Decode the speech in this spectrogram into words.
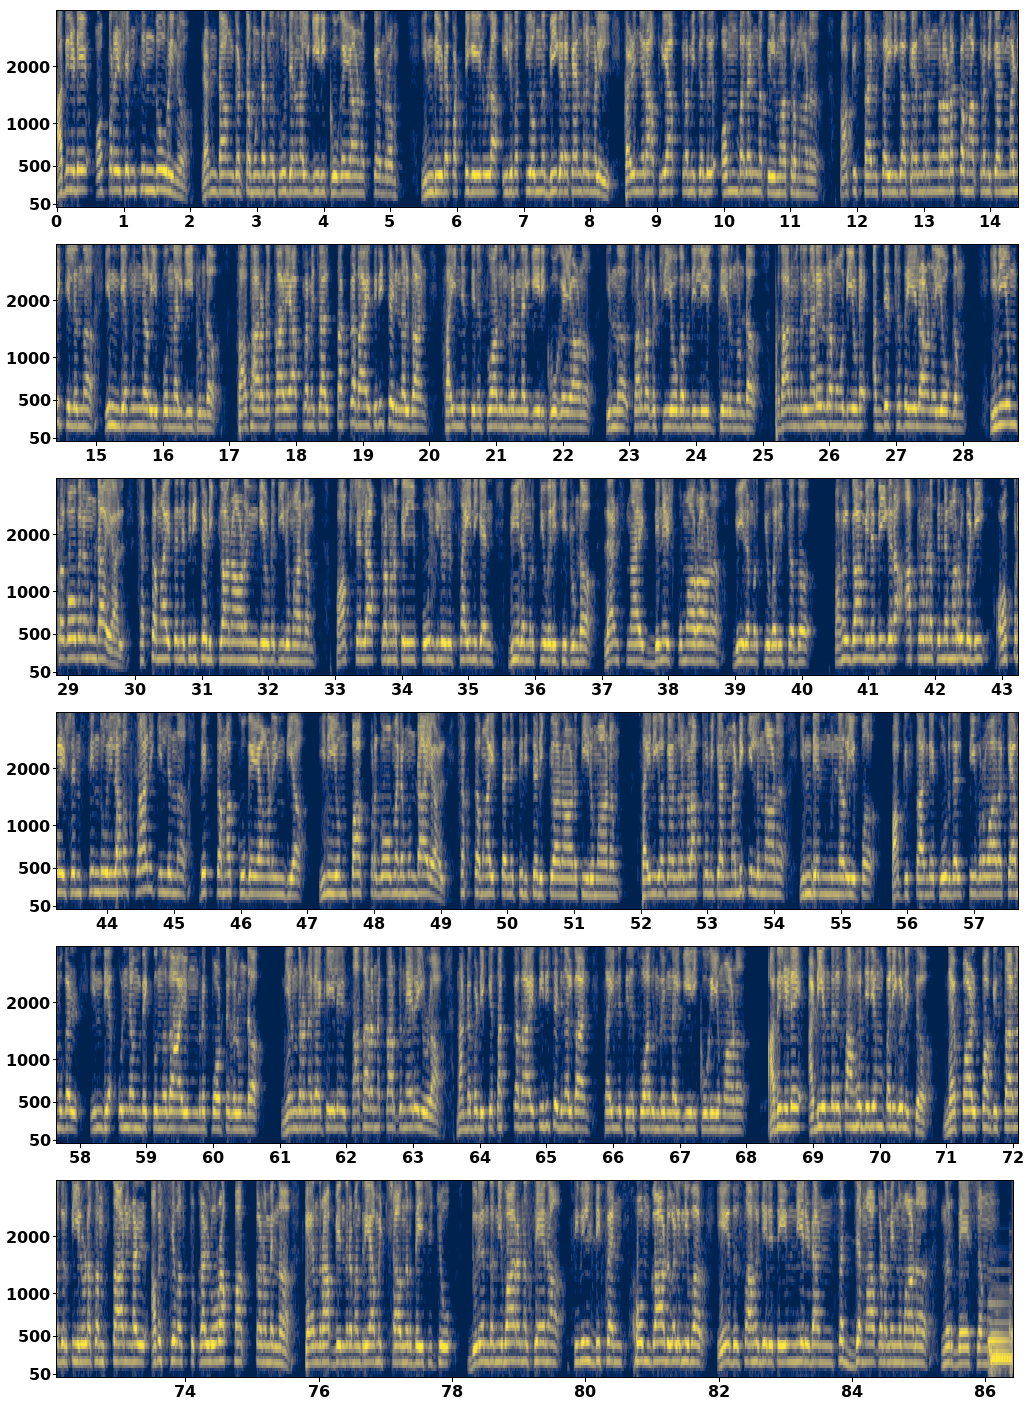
അതിനിടെ ഓപ്പറേഷൻ സിന്ദൂറിന് രണ്ടാം ഘട്ടമുണ്ടെന്ന് സൂചന നൽകിയിരിക്കുകയാണ് കേന്ദ്രം. ഇന്ത്യയുടെ പട്ടികയിലുള്ള ഇരുപത്തിയൊന്ന് ഭീകര കേന്ദ്രങ്ങളിൽ കഴിഞ്ഞ രാത്രി ആക്രമിച്ചത് ഒമ്പതെണ്ണത്തിൽ മാത്രമാണ്. പാകിസ്ഥാൻ സൈനിക കേന്ദ്രങ്ങൾ അടക്കം ആക്രമിക്കാൻ മടിക്കില്ലെന്ന് ഇന്ത്യ മുന്നറിയിപ്പും നൽകിയിട്ടുണ്ട്. സാധാരണക്കാരെ ആക്രമിച്ചാൽ തക്കതായ തിരിച്ചടി നൽകാൻ സൈന്യത്തിന് സ്വാതന്ത്ര്യം നൽകിയിരിക്കുകയാണ്. ഇന്ന് സർവകക്ഷി യോഗം ദില്ലിയിൽ ചേരുന്നുണ്ട്. പ്രധാനമന്ത്രി നരേന്ദ്രമോദിയുടെ അധ്യക്ഷതയിലാണ് യോഗം. ഇനിയും പ്രകോപനമുണ്ടായാൽ ശക്തമായി തന്നെ തിരിച്ചടിക്കാനാണ് ഇന്ത്യയുടെ തീരുമാനം. പാക് ഷെല്ലാക്രമണത്തിൽ പൂഞ്ചിൽ ഒരു സൈനികൻ വീരമൃത്യു വരിച്ചിട്ടുണ്ട്. ലാൻസ് നായക് ദിനേഷ് കുമാറാണ് വീരമൃത്യു വരിച്ചത്. പഹൽഗാമിലെ ഭീകര ആക്രമണത്തിന്റെ മറുപടി ഓപ്പറേഷൻ സിന്ധൂരിൽ അവസാനിക്കില്ലെന്ന് വ്യക്തമാക്കുകയാണ് ഇന്ത്യ. ഇനിയും പാക് പ്രകോപനമുണ്ടായാൽ ശക്തമായി തന്നെ തിരിച്ചടിക്കാനാണ് തീരുമാനം. സൈനിക കേന്ദ്രങ്ങൾ ആക്രമിക്കാൻ മടിക്കില്ലെന്നാണ് ഇന്ത്യൻ മുന്നറിയിപ്പ്. പാകിസ്ഥാന്റെ കൂടുതൽ തീവ്രവാദ ക്യാമ്പുകൾ ഇന്ത്യ ഉന്നം വെക്കുന്നതായും റിപ്പോർട്ടുകളുണ്ട്. നിയന്ത്രണ രേഖയിലെ സാധാരണക്കാർക്ക് നേരെയുള്ള നടപടിക്ക് തക്കതായി തിരിച്ചടി നൽകാൻ സൈന്യത്തിന് സ്വാതന്ത്ര്യം നൽകിയിരിക്കുകയുമാണ്. അതിനിടെ അടിയന്തര സാഹചര്യം പരിഗണിച്ച് നേപ്പാൾ പാകിസ്ഥാൻ അതിർത്തിയിലുള്ള സംസ്ഥാനങ്ങൾ അവശ്യ വസ്തുക്കൾ ഉറപ്പാക്കണമെന്ന് കേന്ദ്ര ആഭ്യന്തരമന്ത്രി അമിത്ഷാ നിർദ്ദേശിച്ചു. ദുരന്ത നിവാരണ സേന സിവിൽ ഡിഫൻസ് ഹോം ഗാർഡുകൾ എന്നിവർ ഏത് സാഹചര്യത്തെയും നേരിടാൻ സജ്ജമാക്കണമെന്നുമാണ് നിർദ്ദേശം.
